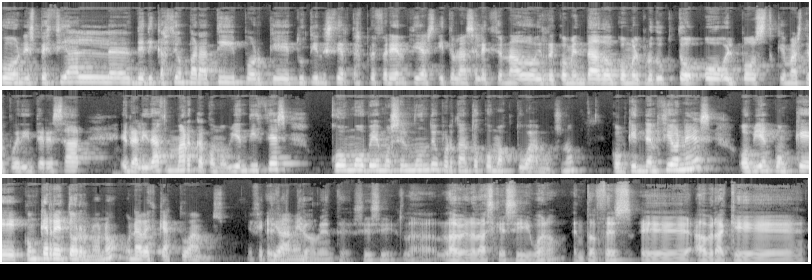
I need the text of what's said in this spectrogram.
con especial eh, dedicación para ti porque tú tienes ciertas preferencias y te lo han seleccionado y recomendado como el producto o el post que más te puede interesar, en realidad marca, como bien dices, cómo vemos el mundo y por tanto cómo actuamos, ¿no? Con qué intenciones o bien con qué, con qué retorno, ¿no? Una vez que actuamos. Efectivamente. sí, sí, la, verdad es que sí. Bueno, entonces eh, habrá que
